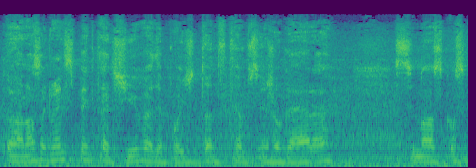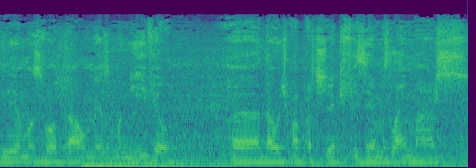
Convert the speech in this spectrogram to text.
Então, a nossa grande expectativa, depois de tanto tempo sem jogar, era se nós conseguiríamos voltar ao mesmo nível uh, da última partida que fizemos lá em março.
